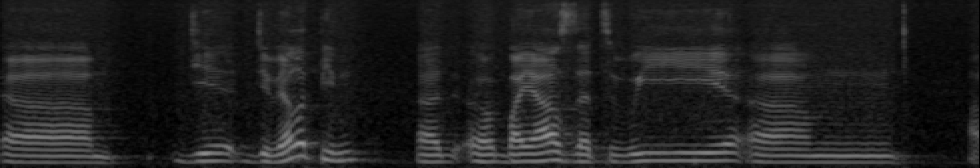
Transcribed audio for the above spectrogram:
um, de developing uh, uh, by us that we um, uh,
